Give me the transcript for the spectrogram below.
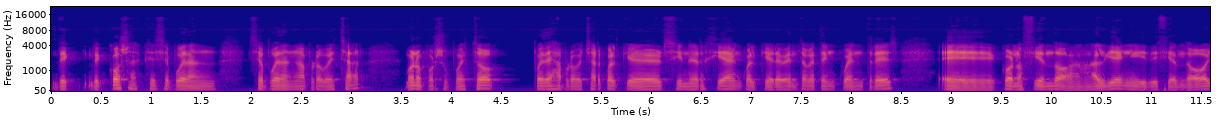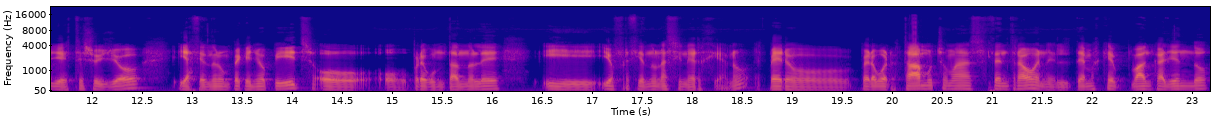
de, cosas que se puedan, se puedan aprovechar. Bueno, por supuesto, puedes aprovechar cualquier sinergia en cualquier evento que te encuentres eh, conociendo a alguien y diciendo, oye, este soy yo, y haciéndole un pequeño pitch o, o preguntándole y, ofreciendo una sinergia, ¿no? Pero, pero bueno, estaba mucho más centrado en el temas que van cayendo,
